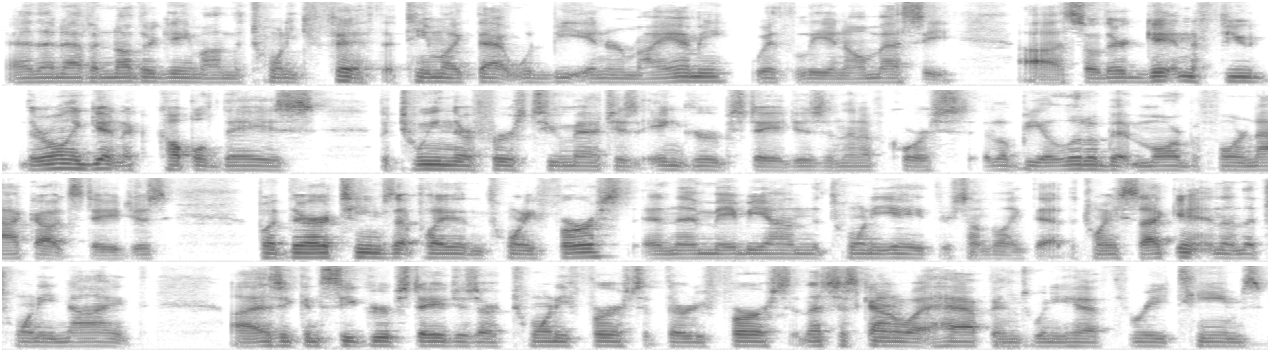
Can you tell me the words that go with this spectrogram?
and then have another game on the 25th. A team like that would be Inter Miami with Lionel Messi. Uh, so they're getting a few, they're only getting a couple days between their first two matches in group stages. And then, of course, it'll be a little bit more before knockout stages. But there are teams that play on the 21st and then maybe on the 28th or something like that, the 22nd and then the 29th. Uh, as you can see, group stages are 21st to 31st. And that's just kind of what happens when you have three teams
